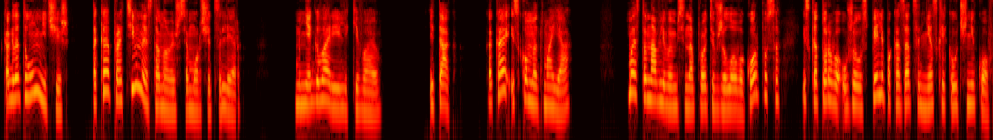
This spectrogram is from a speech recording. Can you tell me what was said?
Когда ты умничаешь, такая противная становишься, морщится Лер. Мне говорили, киваю. Итак, какая из комнат моя? Мы останавливаемся напротив жилого корпуса, из которого уже успели показаться несколько учеников,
